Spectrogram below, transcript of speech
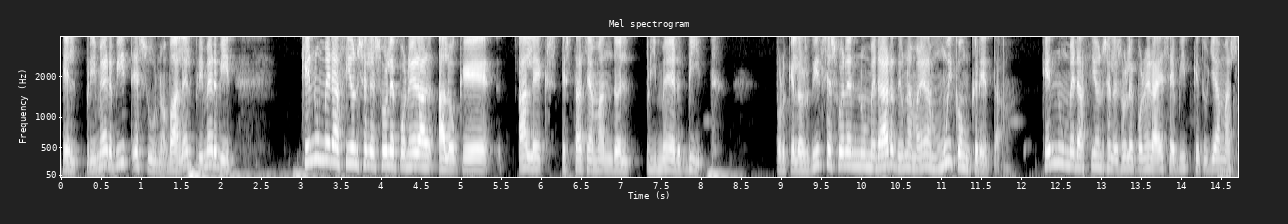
El primer bit es 1, ¿vale? El primer bit. ¿Qué numeración se le suele poner a, a lo que Alex estás llamando el primer bit? Porque los bits se suelen numerar de una manera muy concreta. ¿Qué numeración se le suele poner a ese bit que tú llamas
